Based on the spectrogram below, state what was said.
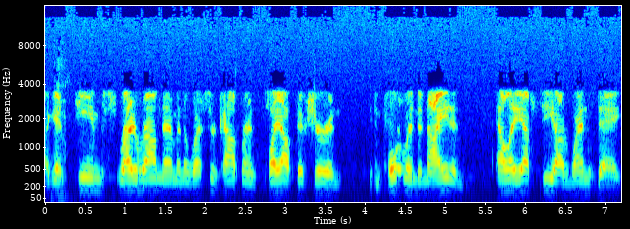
against teams right around them in the Western Conference playoff picture, and in Portland tonight and LAFC on Wednesday.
